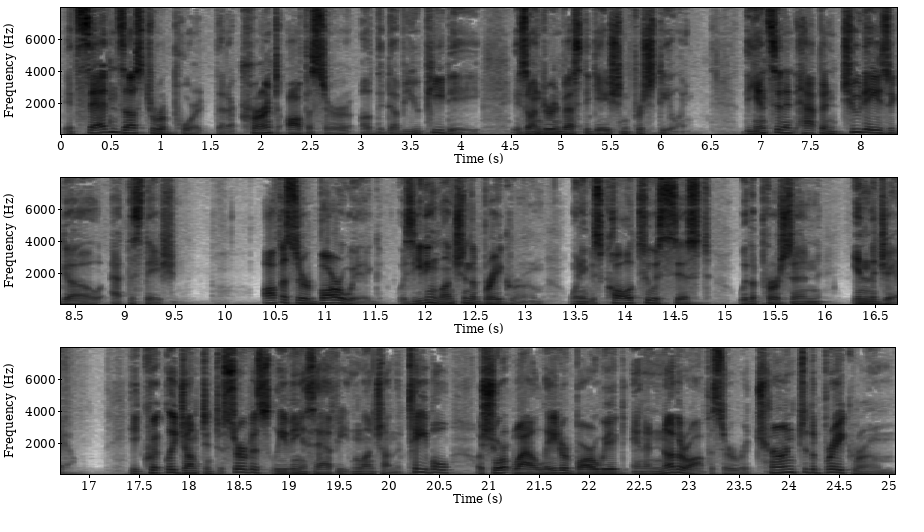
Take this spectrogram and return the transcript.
It saddens us to report that a current officer of the WPD is under investigation for stealing. The incident happened two days ago at the station. Officer Barwig was eating lunch in the break room when he was called to assist with a person in the jail. He quickly jumped into service, leaving his half eaten lunch on the table. A short while later, Barwig and another officer returned to the break room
